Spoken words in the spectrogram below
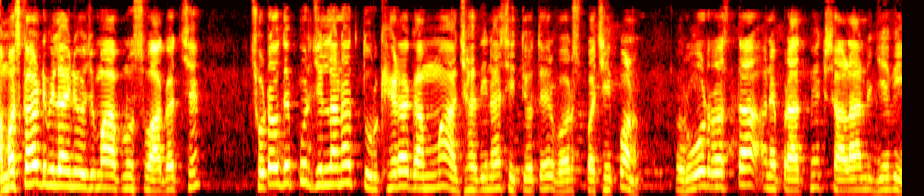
નમસ્કાર ડીબીલાઈ ન્યૂઝમાં આપનું સ્વાગત છે. છોટાઉદેપુર જિલ્લાના તુરખેડા ગામમાં આઝાદીના સિત્યોતેર વર્ષ પછી પણ રોડ રસ્તા અને પ્રાથમિક શાળા જેવી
